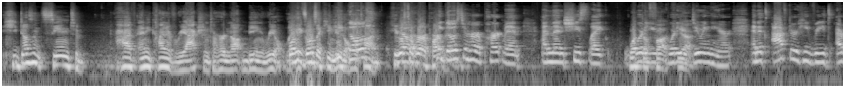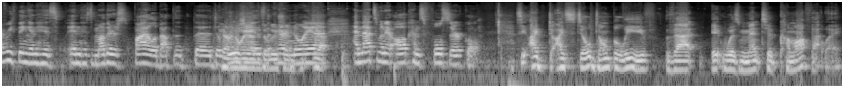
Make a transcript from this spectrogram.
he doesn't seem to have any kind of reaction to her not being real. Like, Well, he it seems goes- like he knew he the goes. whole time. He goes to her apartment. He goes to her apartment, and then she's like, What "What, the are you? fuck? What are Yeah. you doing here?" And it's after he reads everything in his in his mother's file about the the delusions, Paranoia, the the, paranoia, Yeah. and that's when it all comes full circle. See, I, I still don't believe that it was meant to come off that way.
